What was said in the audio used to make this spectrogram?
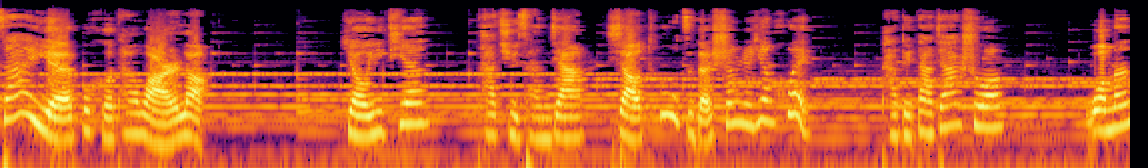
再也不和他玩了。有一天，他去参加小兔子的生日宴会，他对大家说：“我们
